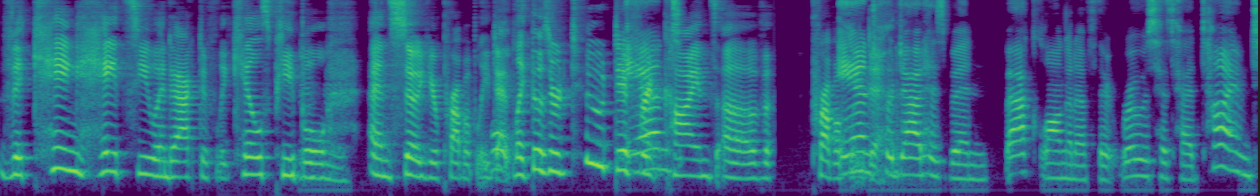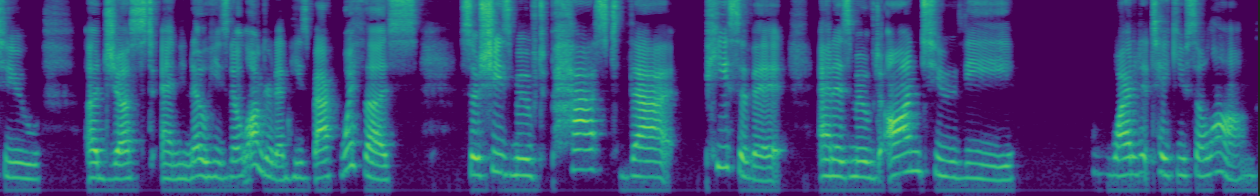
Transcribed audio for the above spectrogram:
the king hates you and actively kills people Mhm. and so you're probably dead. Well, like those are two different and- kinds of probably and dead. her dad has been back long enough that Rose has had time to adjust and no, he's no longer dead. He's back with us. So she's moved past that piece of it and has moved on to the why did it take you so long?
